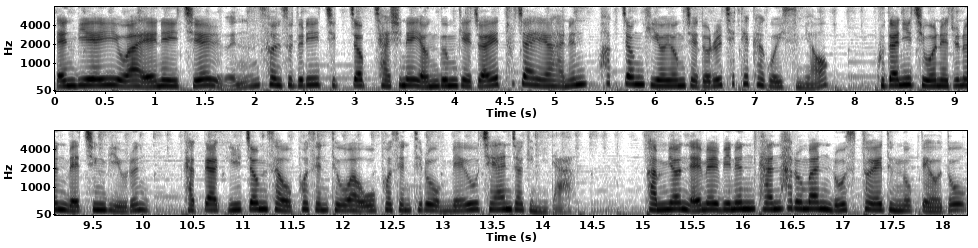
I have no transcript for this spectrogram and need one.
NBA와 NHL은 선수들이 직접 자신의 연금 계좌에 투자해야 하는 확정 기여형 제도를 채택하고 있으며 구단이 지원해주는 매칭 비율은 각각 1.45%와 5%로 매우 제한적입니다. 반면 MLB는 단 하루만 로스터에 등록되어도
